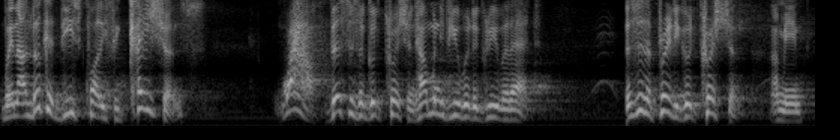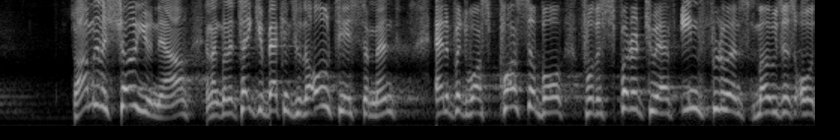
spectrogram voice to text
when I look at these qualifications, wow, this is a good Christian. How many of you would agree with that? This is a pretty good Christian. I mean, so I'm going to show you now, and I'm going to take you back into the Old Testament. And if it was possible for the Spirit to have influenced Moses or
